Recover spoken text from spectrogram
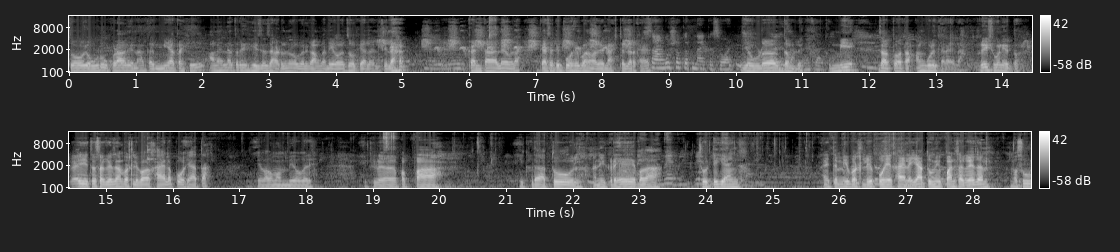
सो एवढं उकडाले ना तर मी आता हे आनंद तर हे जर झाडून वगैरे काम करणे एवढं झोप यायला तिला. कंटाळा आला एवढा. त्यासाठी पोहे बनवले नाश्ता जर खायला. सांगू शकत नाही कसं वाटतं एवढं दमले मी जातो आता आंघोळी करायला. फ्रेश होऊन येतो. इथं सगळेजण बसले बघा खायला पोहे आता. हे बघा मम्मी वगैरे. इकडं पप्पा इकडं अतुल आणि इकडे हे बघा छोटी गँग. आणि तर मी बसले पोहे खायला. या तुम्ही पण सगळेजण. मसू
